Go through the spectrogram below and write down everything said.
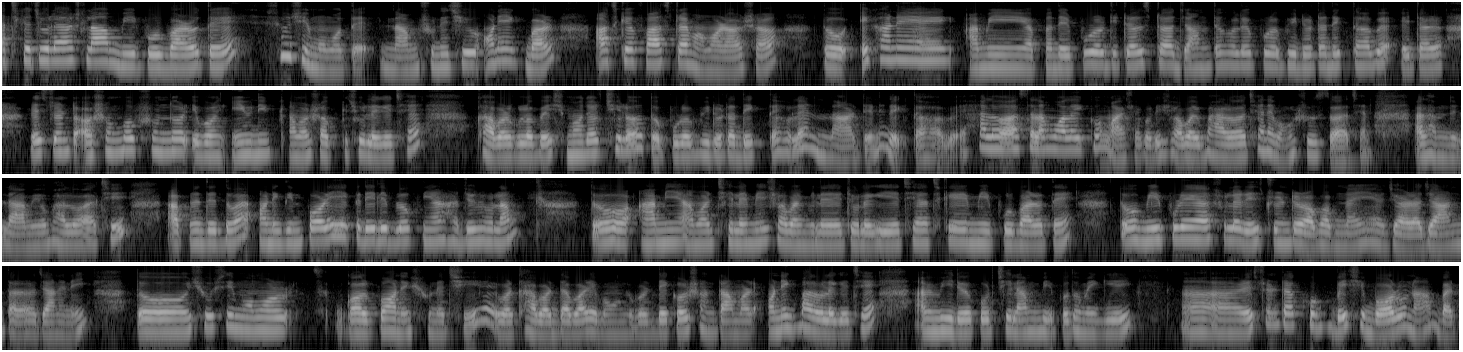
আজকে চলে আসলাম মিরপুর বারোতে সুশি মোমোতে। নাম শুনেছি অনেকবার। আজকে ফার্স্ট টাইম আমার আসা। তো এখানে আমি আপনাদের পুরো ডিটেলসটা জানতে হলে পুরো ভিডিওটা দেখতে হবে। এটার রেস্টুরেন্টটা অসম্ভব সুন্দর এবং ইউনিক আমার সব কিছু লেগেছে। খাবারগুলো বেশ মজার ছিল, তো পুরো ভিডিওটা দেখতে হলে না টেনে দেখতে হবে। হ্যালো আসসালামু আলাইকুম। আশা করি সবাই ভালো আছেন এবং সুস্থ আছেন। আলহামদুলিল্লাহ, আমিও ভালো আছি। আপনাদের দোয়া অনেক দিন পরেই একটা ডেইলি ব্লগ নিয়ে হাজির হলাম। তো আমি, আমার ছেলে মেয়ে সবাই মিলে চলে গিয়েছি আজকে মিরপুর বারোতে। তো মিরপুরে আসলে রেস্টুরেন্টের অভাব নাই, যারা যান তারা জানেনই। তো সুশি মোমোর গল্প অনেক শুনেছি, এবার খাবার দাবার এবং এবার ডেকোরেশনটা আমার অনেক ভালো লেগেছে। আমি ভিডিও করছিলাম প্রথমে গিয়েই। রেস্টুরেন্টটা খুব বেশি বড় না বাট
